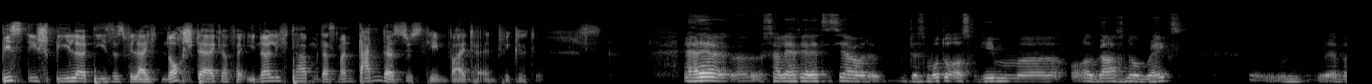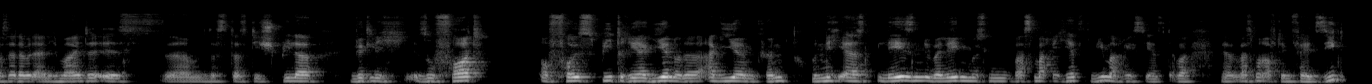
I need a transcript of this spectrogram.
bis die Spieler dieses vielleicht noch stärker verinnerlicht haben, dass man dann das System weiterentwickelt? Ja, der äh, Saleh hat ja letztes Jahr das Motto ausgegeben, uh, All Guards, No Breaks. Und äh, was er damit eigentlich meinte, ist, ähm, dass, dass die Spieler wirklich sofort auf Vollspeed reagieren oder agieren können und nicht erst lesen, überlegen müssen, was mache ich jetzt, wie mache ich es jetzt. Aber was man auf dem Feld sieht,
